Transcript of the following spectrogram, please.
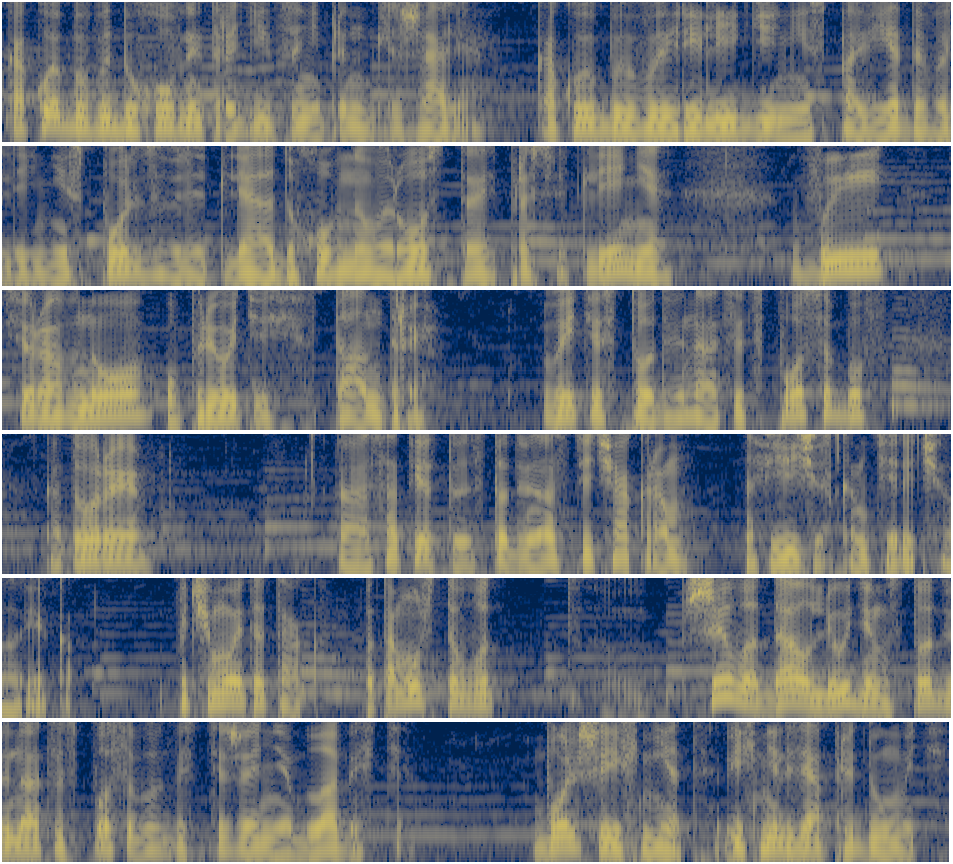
Какой бы вы духовной традиции не принадлежали, какую бы вы религию не исповедовали, не использовали для духовного роста и просветления, вы все равно упретесь в тантры, в эти 112 способов, которые а, соответствуют 112 чакрам на физическом теле человека. Почему это так? Потому что вот Шива дал людям 112 способов достижения благости. Больше их нет, их нельзя придумать,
